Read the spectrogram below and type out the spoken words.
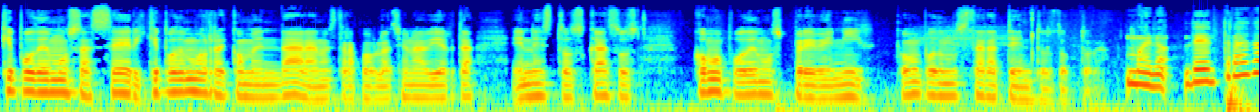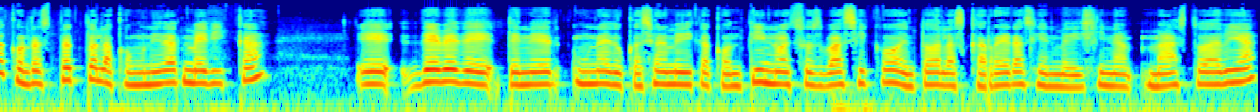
¿Qué podemos hacer y qué podemos recomendar a nuestra población abierta en estos casos? ¿Cómo podemos prevenir? ¿Cómo podemos estar atentos, doctora? Bueno, de entrada, con respecto a la comunidad médica, eh, debe de tener una educación médica continua, eso es básico en todas las carreras y en medicina más todavía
